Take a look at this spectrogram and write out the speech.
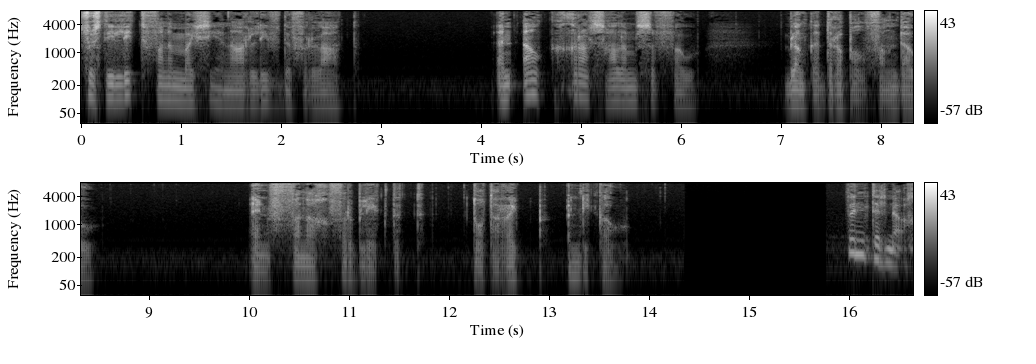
soos die lied van 'n meisie en haar liefde verlaat. In elk grashalm se vou blink 'n druppel van dou. En vinnig verbleek dit tot ryp in die kou. Winternag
